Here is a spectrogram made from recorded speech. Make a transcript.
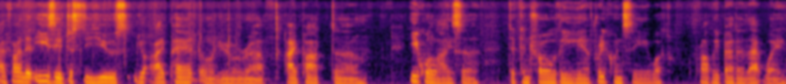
I find it easier just to use your iPad or your uh, iPod uh, equalizer to control the uh, frequency. It works probably better that way.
